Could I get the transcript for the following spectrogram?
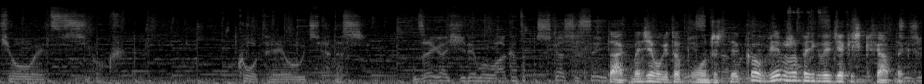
強越至極皇帝を打ち果たし是が非でも若たしかし戦 Tak, będziemy mogli to połączyć, tylko wiem, że będzie będzie jakiś kwiatek. 自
